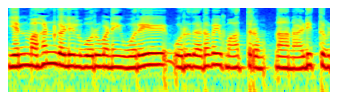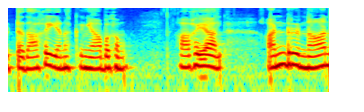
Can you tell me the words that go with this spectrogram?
என் மகன்களில் ஒருவனை ஒரே ஒரு தடவை மாத்திரம் நான் அடித்து விட்டதாக எனக்கு ஞாபகம். ஆகையால் அன்று நான்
